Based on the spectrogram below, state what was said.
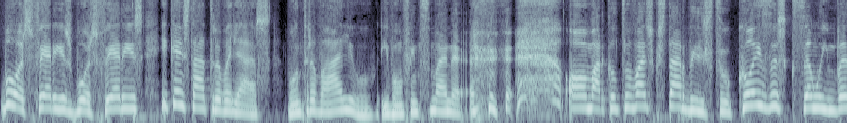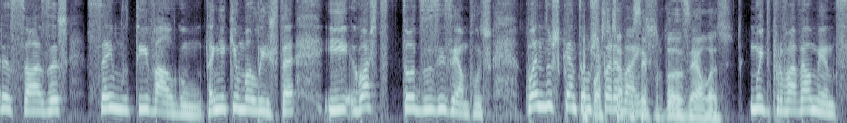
Boas férias, boas férias. E quem está a trabalhar? Bom trabalho e bom fim de semana. oh Marco, tu vais gostar disto. Coisas que são embaraçosas sem motivo algum. Tenho aqui uma lista e gosto de todos os exemplos. Quando nos cantam os Aposto já parabéns. passei por todas elas. Muito provavelmente.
